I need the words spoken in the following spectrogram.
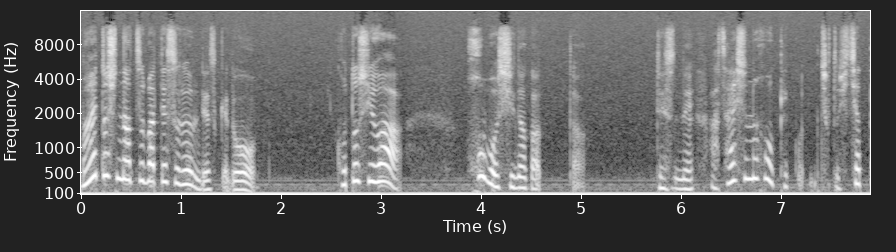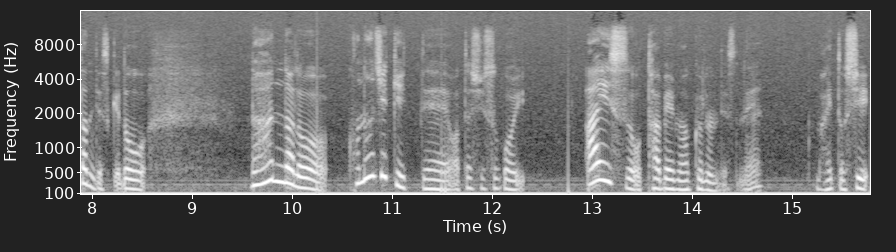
毎年夏バテするんですけど今年はほぼしなかったですね。あ最初の方結構ちょっとしちゃったんですけどなんだろうこの時期って私すごいアイスを食べまくるんですね。毎年。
